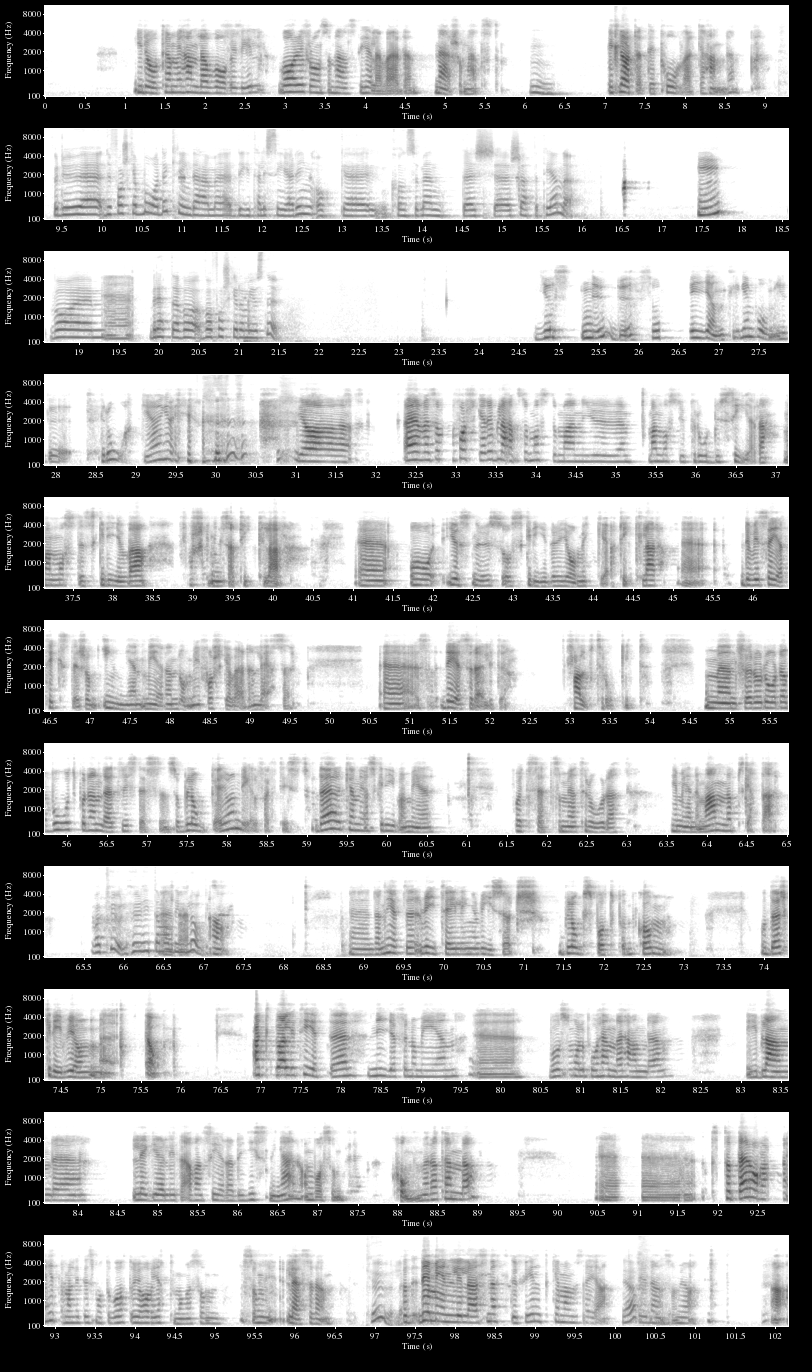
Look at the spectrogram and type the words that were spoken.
Idag kan vi handla var vi vill, varifrån som helst i hela världen, när som helst. Mm. Det är klart att det påverkar handeln. För du, eh, du forskar både kring det här med digitalisering och eh, konsumenters köpbeteende. Mm. Vad, ehm, eh, berätta, vad, vad forskar de just nu? Just nu så är jag egentligen på med lite tråkiga grejer. jag, nej, men som forskare ibland så måste man ju, man måste ju producera, man måste skriva forskningsartiklar. Eh, och just nu så skriver jag mycket artiklar. Eh, det vill säga texter som ingen mer än de i forskarvärlden läser. Eh, det är sådär lite halvtråkigt. Men för att råda bot på den där tristessen så bloggar jag en del faktiskt. Där kan jag skriva mer på ett sätt som jag tror att gemene man uppskattar. Vad kul! Hur hittar man din eh, blogg? Ja. Eh, den heter Retailing Research, blogspot.com. Och där skriver jag om ja, aktualiteter, nya fenomen, eh, vad som håller på att hända i handeln. Ibland eh, lägger jag lite avancerade gissningar om vad som kommer att hända. Eh, eh så där har man, hittar man lite smått och gott och jag har jättemånga som, som läser den. Kul! det är min lilla snöttefilt kan man väl säga. Ja. Det är den som jag... Ja.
